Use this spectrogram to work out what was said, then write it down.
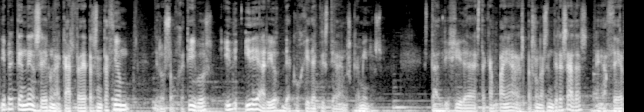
y pretenden ser una carta de presentación de los objetivos y diario de acogida cristiana en los caminos. Está dirigida esta campaña a las personas interesadas en hacer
